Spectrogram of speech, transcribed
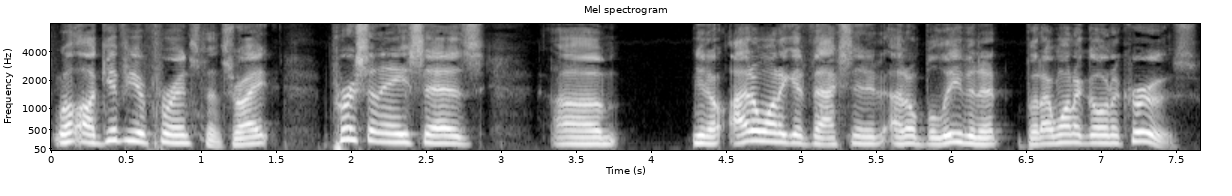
Well, I'll give you for instance, right? Person A says, um, you know, I don't want to get vaccinated. I don't believe in it, but I want to go on a cruise.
